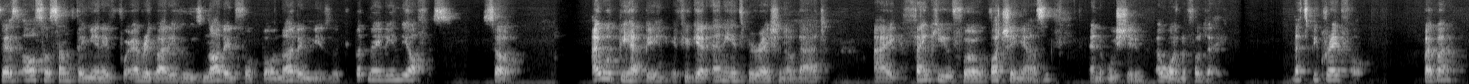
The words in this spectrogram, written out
there's also something in it for everybody who's not in football, not in music, but maybe in the office. So I would be happy if you get any inspiration of that. I thank you for watching us and wish you a wonderful day. Let's be grateful. Bye bye.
